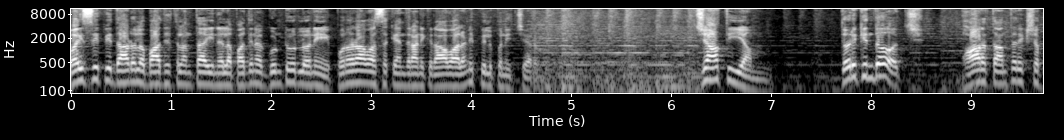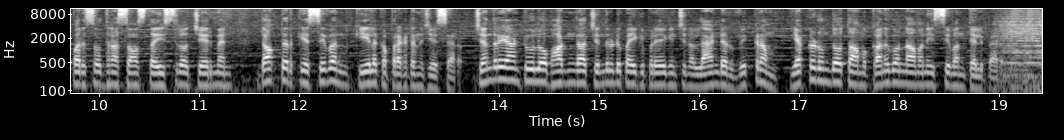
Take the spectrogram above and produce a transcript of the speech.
వైసీపీ దాడుల బాధితులంతా ఈ నెల పదిన గుంటూరులోని పునరావాస కేంద్రానికి రావాలని పిలుపునిచ్చారు. జాతీయం. దొరికిందోచ్ భారత అంతరిక్ష పరిశోధన సంస్థ ISRO chairman doctor K Sivan కీలక ప్రకటన చేశారు. చంద్రయాన్ టూలో భాగంగా చంద్రుడిపైకి ప్రయోగించిన ల్యాండర్ విక్రమ్ ఎక్కడుందో తాము కనుగొన్నామని శివన్ తెలిపారు.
